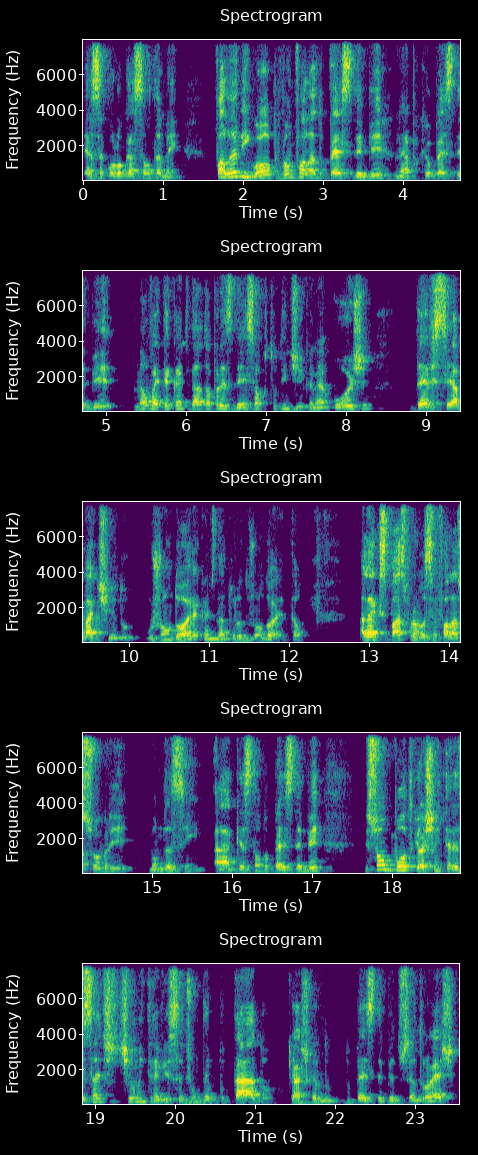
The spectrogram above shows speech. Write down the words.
essa colocação também. Falando em golpe, vamos falar do PSDB, né? Porque o PSDB não vai ter candidato à presidência, ao que tudo indica, né? Hoje deve ser abatido o João Dória, a candidatura do João Dória. Então, Alex, passo para você falar sobre, vamos dizer assim, a questão do PSDB. E só um ponto que eu achei interessante: tinha uma entrevista de um deputado, que acho que era do, do PSDB do Centro-Oeste,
